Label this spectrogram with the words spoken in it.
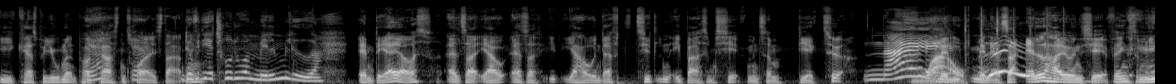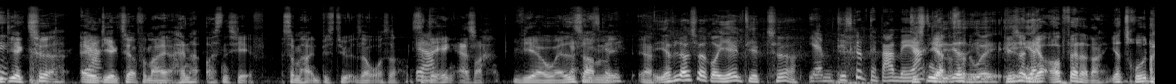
i Kasper Julemand-podcasten, tror jeg, i starten. Det var fordi, jeg troede, du var mellemleder. Jamen, det er jeg også. Altså, jeg, er jo, altså, jeg har jo endda titlen ikke bare som chef, men som direktør. Nej. Wow. Men, men altså, alle har jo en chef, ikke? Så min direktør er jo Ja. direktør for mig, og han har også en chef, som har en bestyrelse over sig. Så Ja. det er ikke, altså, vi er jo alle Jeg sammen... elsker Ja. Jeg vil også være royal direktør. Jamen, det skal du da bare være. Det er sådan, jeg, Jeg- jeg- det er sådan, ja. jeg opfatter dig. Jeg troede,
